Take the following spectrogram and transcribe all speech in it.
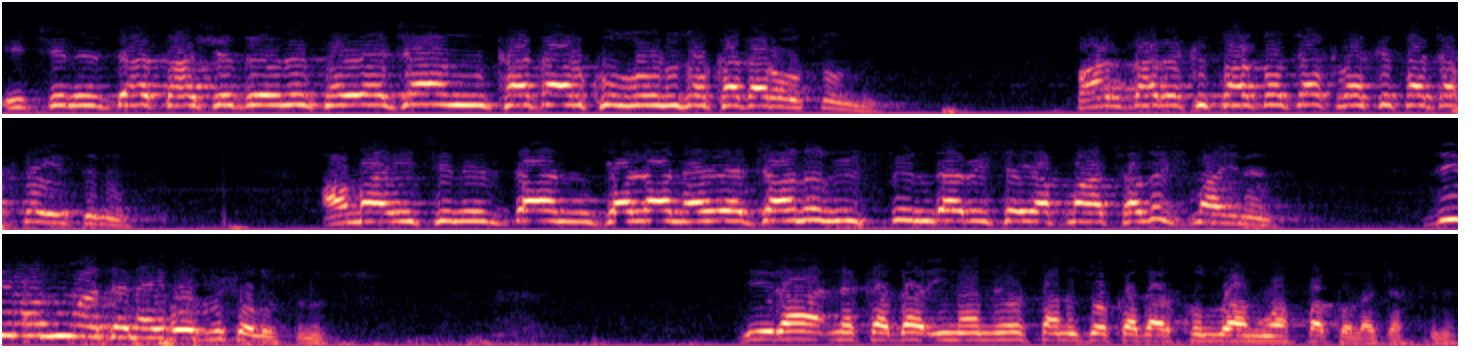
İçinizde taşıdığınız heyecan kadar kulluğunuz o kadar olsun. Farzları kısaltacak ve kısacak değilsiniz. Ama içinizden gelen heyecanın üstünde bir şey yapmaya çalışmayınız. Zira muvazeneyi bozmuş olursunuz. Zira ne kadar inanıyorsanız o kadar kulluğa muvaffak olacaksınız.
